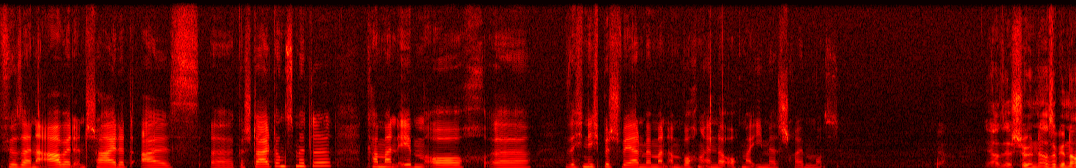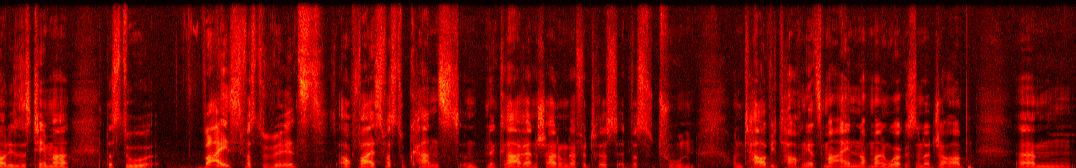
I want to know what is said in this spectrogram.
für seine Arbeit entscheidet als äh, Gestaltungsmittel, kann man eben auch äh, sich nicht beschweren, wenn man am Wochenende auch mal E-Mails schreiben muss. Ja, sehr schön. Also genau dieses Thema, dass du weißt, was du willst, auch weißt, was du kannst und eine klare Entscheidung dafür triffst, etwas zu tun. Und wir tauchen jetzt mal ein, nochmal in Work is not a Job. Ähm,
